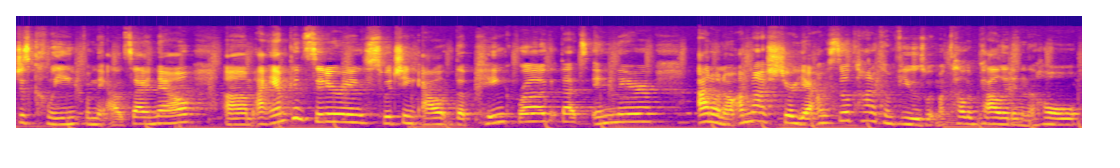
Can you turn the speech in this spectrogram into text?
just clean from the outside now. Um, I am considering switching out the pink rug that's in there. I don't know, I'm not sure yet. I'm still kind of confused with my color palette and the whole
